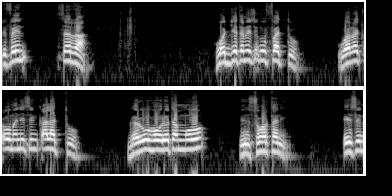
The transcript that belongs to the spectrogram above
rifeensarraa hojjetame isin uffattu warra cooman isin qalattu garuu hoolota immoo hin soortani. Isin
